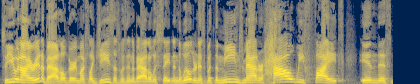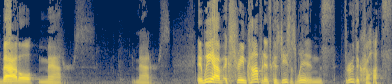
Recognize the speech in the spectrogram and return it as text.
So you and I are in a battle, very much like Jesus was in a battle with Satan in the wilderness, but the means matter. How we fight in this battle matters. It matters. And we have extreme confidence because Jesus wins through the cross.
